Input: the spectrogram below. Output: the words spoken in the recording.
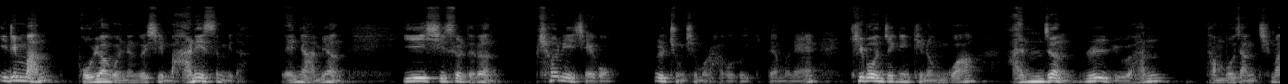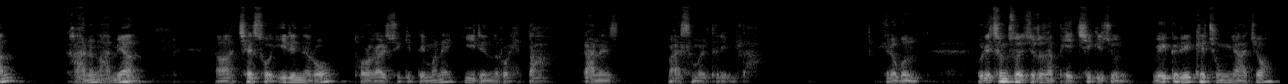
1인만 보유하고 있는 것이 많이 있습니다. 왜냐하면 이 시설들은 편의 제공을 중심으로 하고 있기 때문에 기본적인 기능과 안전을 위한 담보장치만 가능하면 어, 최소 1인으로 돌아갈 수 있기 때문에 1인으로 했다 라는 말씀을 드립니다. 여러분, 우리 청소년 지도사 배치 기준 왜 그렇게 중요하죠?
